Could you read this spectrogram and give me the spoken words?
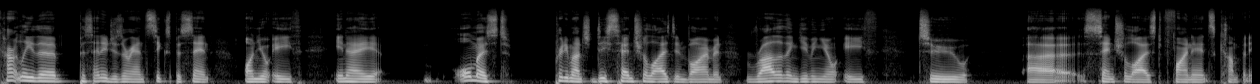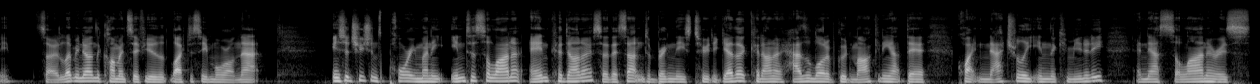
Currently the percentage is around 6% on your ETH in a almost pretty much decentralized environment rather than giving your ETH to uh, centralized finance company. So let me know in the comments if you'd like to see more on that. Institutions pouring money into Solana and Cardano, so they're starting to bring these two together. Cardano has a lot of good marketing out there quite naturally in the community, and now Solana is,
